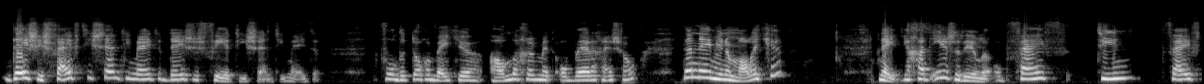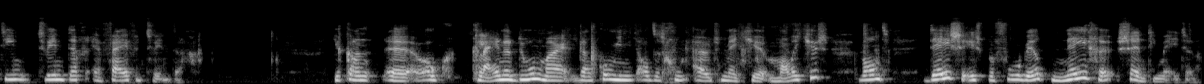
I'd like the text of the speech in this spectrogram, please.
deze is 15 centimeter, deze is 14 centimeter. Ik vond het toch een beetje handiger met opbergen en zo. Dan neem je een malletje. Nee, je gaat eerst rillen op 5, 10, 15, 20 en 25. Je kan uh, ook kleiner doen, maar dan kom je niet altijd goed uit met je malletjes. Want deze is bijvoorbeeld 9 centimeter.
